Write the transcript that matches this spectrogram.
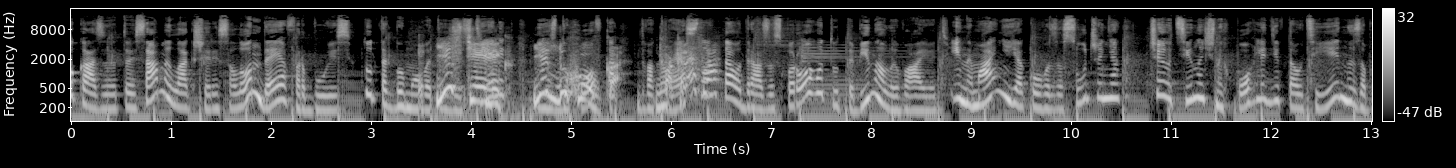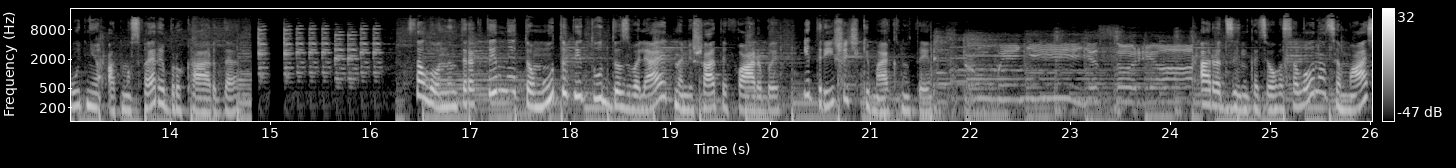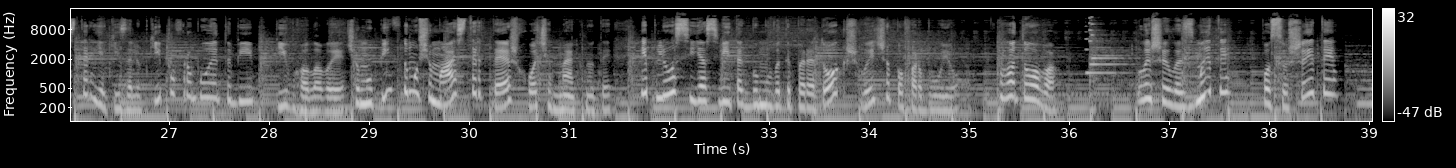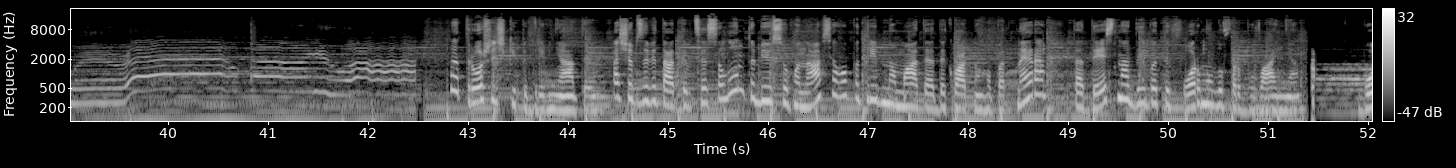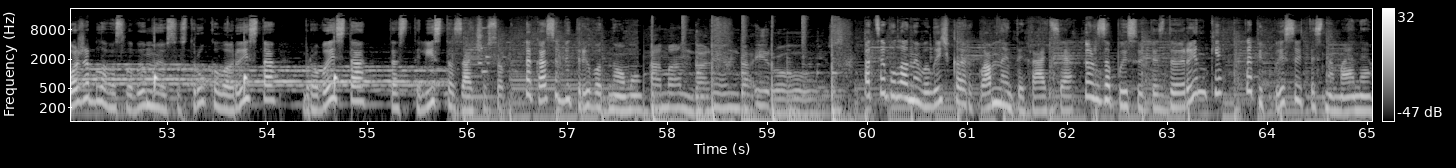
Показую той самий лакшері салон, де я фарбуюсь. Тут, так би мовити, Є телек, є духовка, два два кресла, кресла. та одразу з порогу тут тобі наливають. І немає ніякого засудження чи оціночних поглядів та оцієї незабутньої атмосфери брокарда. Салон інтерактивний, тому тобі тут дозволяють намішати фарби і трішечки мекнути. А родзинка цього салону це майстер, який залюбки пофарбує тобі пів голови. Чому пів? Тому що майстер теж хоче мекнути. І плюс я свій, так би мовити, передок швидше пофарбую. Готово. Лишилось змити, посушити та трошечки підрівняти. А щоб завітати в цей салон, тобі усього навсього потрібно мати адекватного партнера та десь надибати формулу фарбування. Боже, благослови мою сестру колориста, бровиста та стиліста зачісок. Така собі три в одному. А це була невеличка рекламна інтеграція. Тож записуйтесь до Іринки та підписуйтесь на мене.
